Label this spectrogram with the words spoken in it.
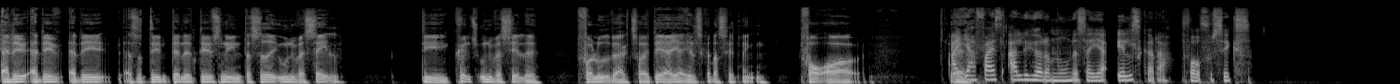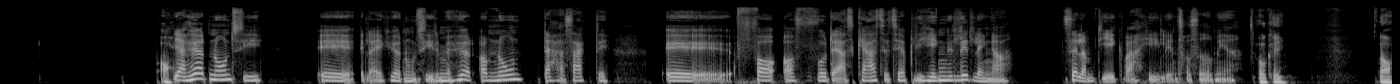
Er det, er det, er det, altså det, den er, det er sådan en, der sidder i universal, det kønsuniverselle forlodværktøj, det er, jeg elsker dig sætningen. For at... Ej, Ja. jeg har faktisk aldrig hørt om nogen, der sagde, jeg elsker dig for at få sex. Åh. Jeg har hørt nogen sige, øh, eller ikke hørt nogen sige det, men hørt om nogen, der har sagt det, øh, for at få deres kæreste til at blive hængende lidt længere, selvom de ikke var helt interesserede mere. Okay. Nå,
